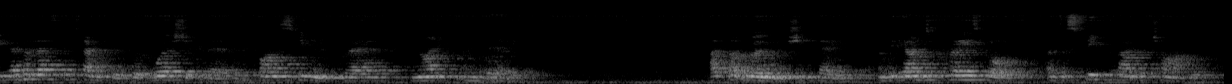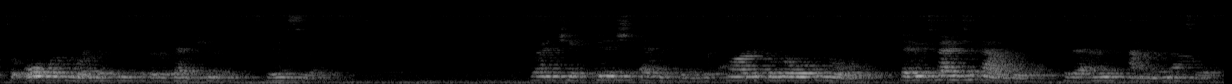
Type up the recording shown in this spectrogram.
She never left the temple, but worshipped there with fasting and prayer night and day. At that moment she came and began to praise God and to speak about the child to all who were looking for the redemption of Jerusalem. When she had finished everything required of the law of the Lord, they returned to Galilee, to their own town of Nazareth.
